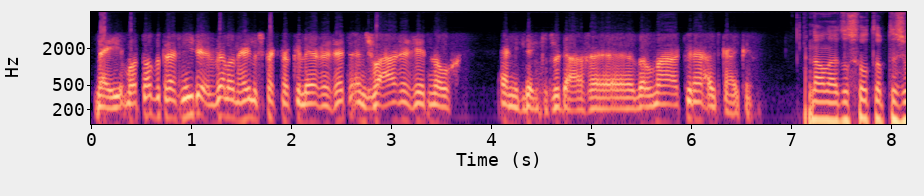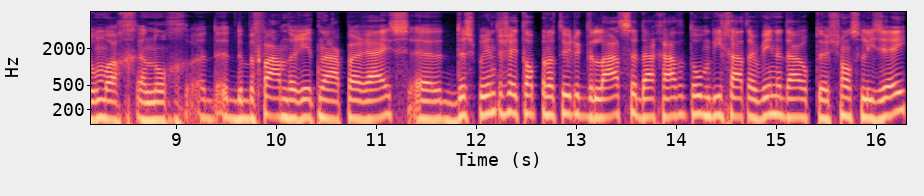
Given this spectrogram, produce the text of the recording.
nee, wat dat betreft niet. Wel een hele spectaculaire rit, een zware rit nog. En ik denk dat we daar wel naar kunnen uitkijken. En dan tot slot op de zondag nog de, de befaamde rit naar Parijs. de sprinters-etappe natuurlijk, de laatste. Daar gaat het om. Wie gaat er winnen daar op de Champs-Élysées?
